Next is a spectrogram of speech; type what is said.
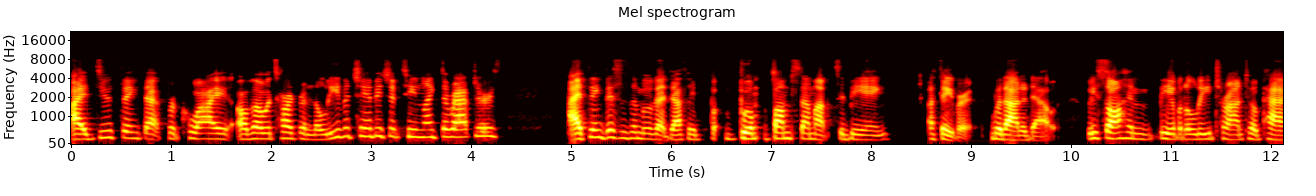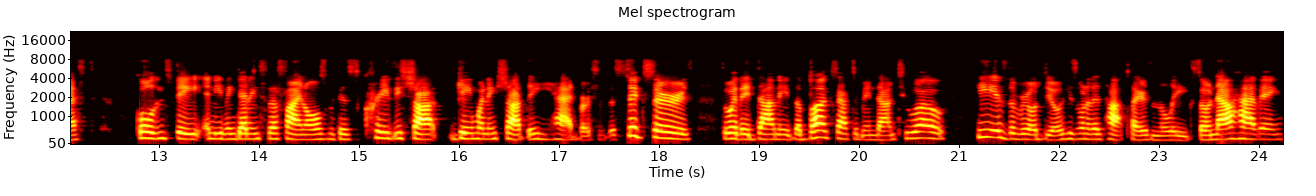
I do think that for Kawhi, although it's hard for him to leave a championship team like the Raptors, I think this is a move that definitely b- bumps them up to being a favorite, without a doubt. We saw him be able to lead Toronto past Golden State and even getting to the finals with his crazy shot, game-winning shot that he had versus the Sixers, the way they dominated the Bucks after being down 2-0. He is the real deal. He's one of the top players in the league. So now having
